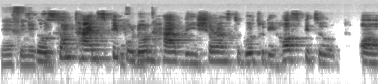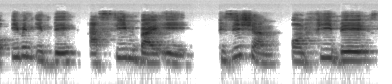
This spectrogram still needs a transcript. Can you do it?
Definitely. So sometimes people Definitely. don't have the insurance to go to the hospital, or even if they are seen by a physician on fee based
